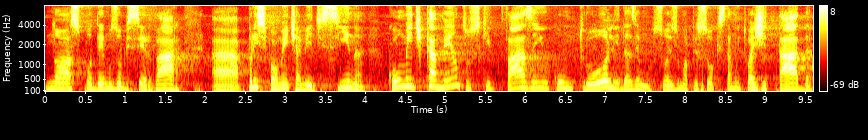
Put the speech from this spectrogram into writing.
nós podemos observar ah, principalmente a medicina, com medicamentos que fazem o controle das emoções. Uma pessoa que está muito agitada,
